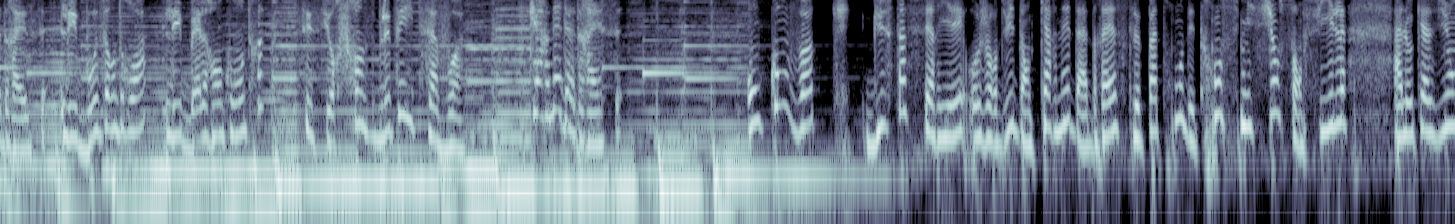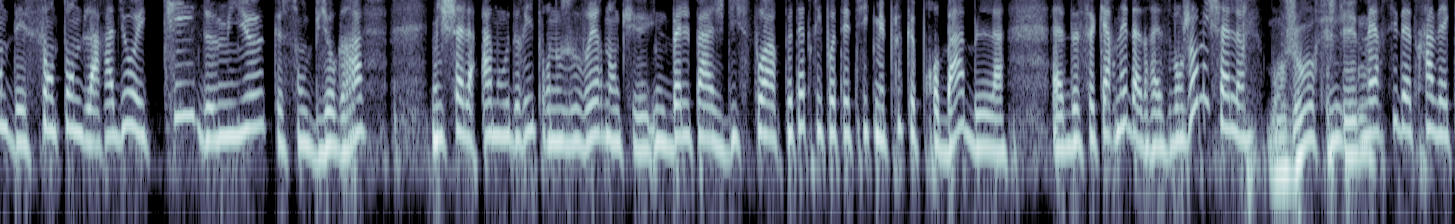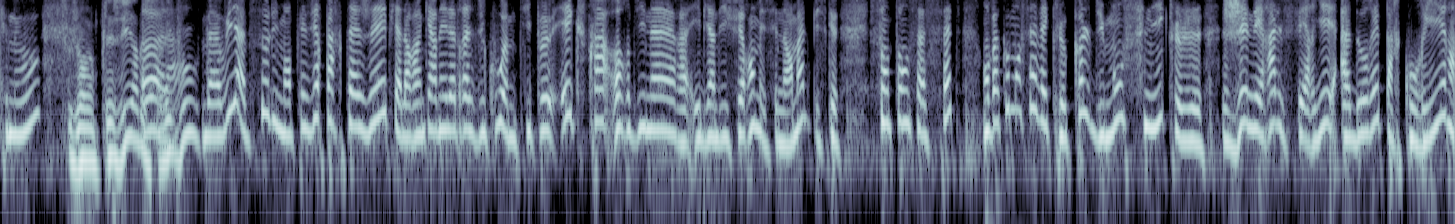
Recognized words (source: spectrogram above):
Adresses, les beaux endroits, les belles rencontres, c'est sur France Bleu Pays de Savoie. Carnet d'adresses. On convoque Gustave Ferrier aujourd'hui dans Carnet d'adresses, le patron des transmissions sans fil, à l'occasion des 100 ans de la radio. Et qui de mieux que son biographe, Michel Amoudry, pour nous ouvrir donc une belle page d'histoire, peut-être hypothétique, mais plus que probable, euh, de ce carnet d'adresses. Bonjour Michel. Bonjour Christine. Merci d'être avec nous. C'est toujours un plaisir d'être Voilà. avec vous. Bah oui, absolument. Plaisir partagé. Puis alors un carnet d'adresses du coup un petit peu extraordinaire et bien différent, mais c'est normal puisque 100 ans ça se fête. On va commencer avec le col du Mont-Snic, le général Ferrier adorait parcourir.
